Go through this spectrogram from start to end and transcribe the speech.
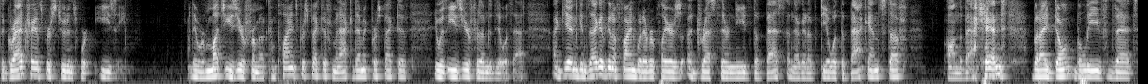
the grad transfer students were easy. They were much easier from a compliance perspective, from an academic perspective. It was easier for them to deal with that. Again, Gonzaga is going to find whatever players address their needs the best, and they're going to deal with the back end stuff on the back end. But I don't believe that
